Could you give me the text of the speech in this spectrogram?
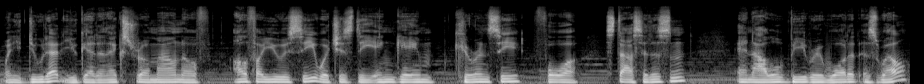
when you do that, you get an extra amount of Alpha UEC, which is the in-game currency for Star Citizen, and I will be rewarded as well.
